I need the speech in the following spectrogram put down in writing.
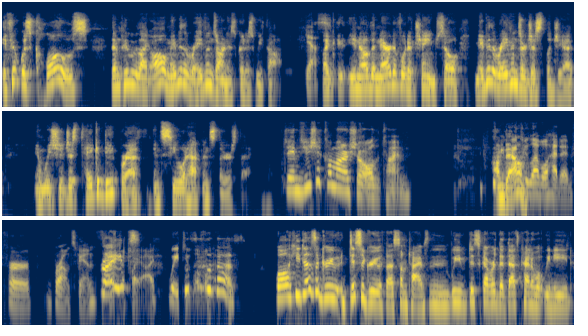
If it was close, then people would be like, "Oh, maybe the Ravens aren't as good as we thought." Yes. Like, you know, the narrative would have changed. So maybe the Ravens are just legit, and we should just take a deep breath and see what happens Thursday. James, you should come on our show all the time. I'm down. Too level-headed for Browns fans. Right? FYI, way too This is the level-headed. best. Well, he does agree disagree with us sometimes, and we've discovered that that's kind of what we need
